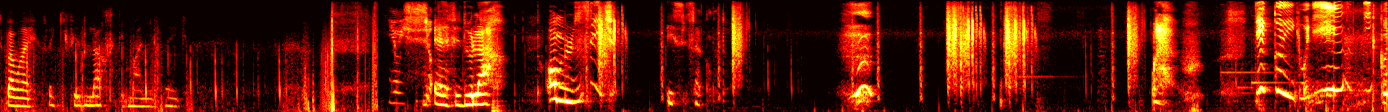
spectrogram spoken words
C'est pas vrai. Celle qui fait de l'art, c'était magnifique. elle a fait de l'art en musique. Et c'est ça Je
